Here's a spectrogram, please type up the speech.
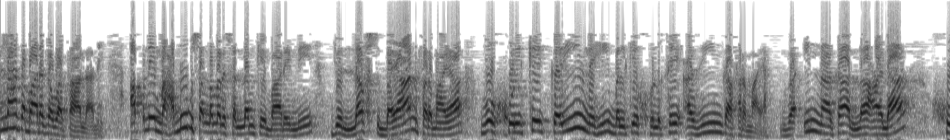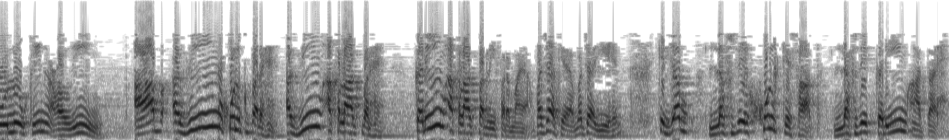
اللہ تبارک و تعالی نے اپنے محبوب صلی اللہ علیہ وسلم کے بارے میں جو لفظ بیان فرمایا، وہ خلق کریم نہیں بلکہ خلق عظیم کا فرمایا۔ وہ ان کا خلوق عظیم آپ عظیم خلق پر ہیں، عظیم اخلاق پر ہیں۔ کریم اخلاق پر نہیں فرمایا۔ وجہ کیا ہے؟ وجہ یہ ہے کہ جب لفظ خلق کے ساتھ لفظ کریم آتا ہے،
